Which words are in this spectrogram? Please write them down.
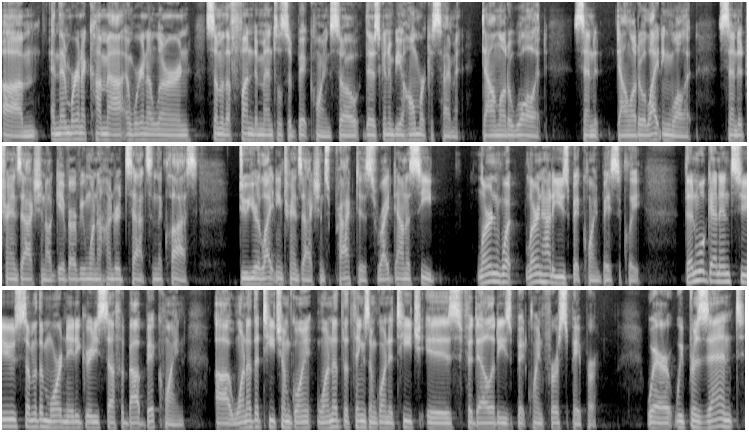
Um, and then we're going to come out and we're going to learn some of the fundamentals of Bitcoin. So there's going to be a homework assignment: download a wallet, send it, download a Lightning wallet, send a transaction. I'll give everyone 100 Sats in the class. Do your Lightning transactions, practice, write down a seed, learn what, learn how to use Bitcoin, basically. Then we'll get into some of the more nitty gritty stuff about Bitcoin. Uh, one of the teach I'm going, one of the things I'm going to teach is Fidelity's Bitcoin First paper, where we present.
